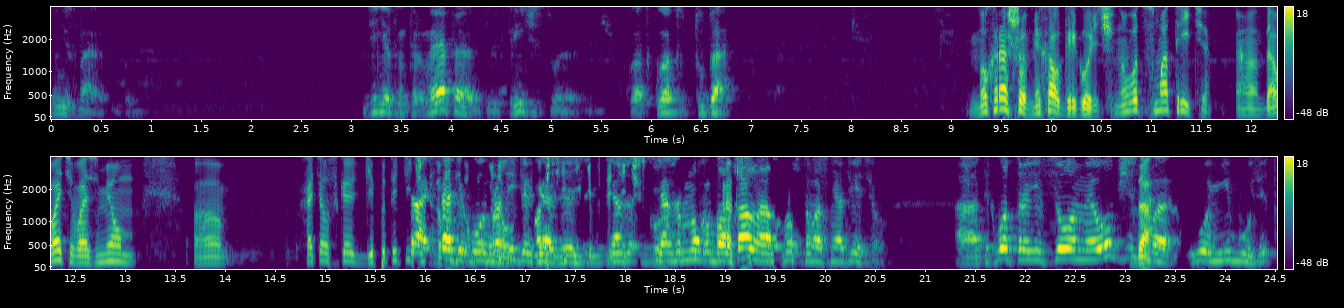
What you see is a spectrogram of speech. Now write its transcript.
ну, не знаю, где нет интернета, электричества, куда-то, куда-то туда. Ну хорошо, Михаил Григорьевич, ну вот смотрите, а, давайте возьмем, а, хотел сказать гипотетическую. Да, кстати, о, простите, я, я, я, я же много болтал, на вопрос вас не ответил. А, так вот, традиционное общество, да. его не будет.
